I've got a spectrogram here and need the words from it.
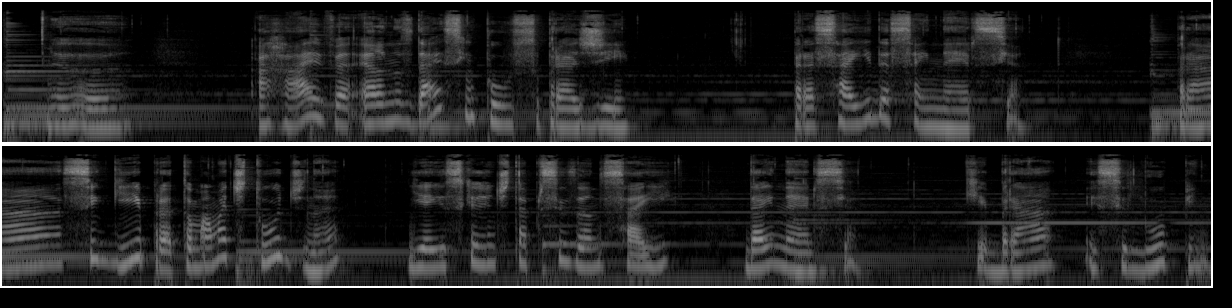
Uh, a raiva, ela nos dá esse impulso para agir, para sair dessa inércia, para seguir, para tomar uma atitude, né? E é isso que a gente está precisando sair da inércia, quebrar esse looping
